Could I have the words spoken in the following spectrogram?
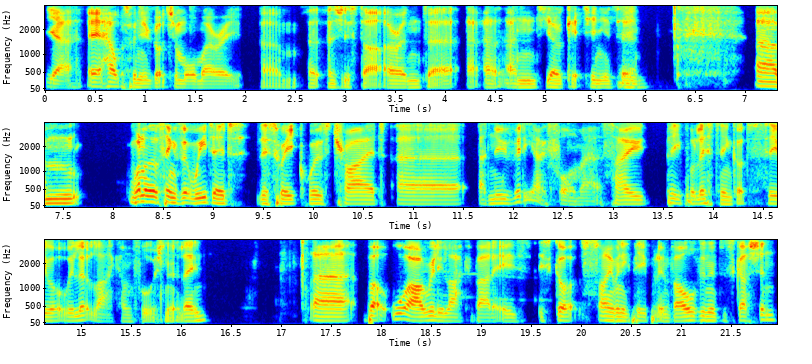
yeah, it helps when you've got Jamal Murray um, as your starter and uh, and Jokic in your team. Yeah. Um, one of the things that we did this week was tried uh, a new video format. So people listening got to see what we look like, unfortunately. Uh, but what I really like about it is it's got so many people involved in the discussion,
